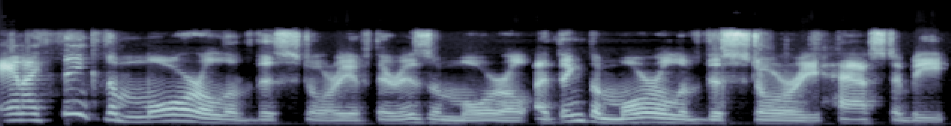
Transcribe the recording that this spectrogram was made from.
and I think the moral of this story, if there is a moral, I think the moral of this story has to be,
